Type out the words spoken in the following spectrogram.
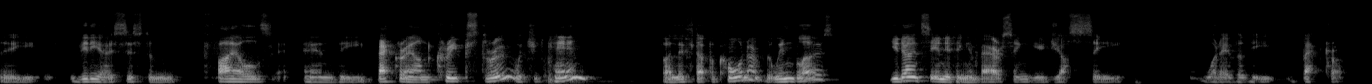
the video system fails and the background creeps through, which it can, if I lift up a corner, if the wind blows, you don't see anything embarrassing, you just see whatever the backdrop.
